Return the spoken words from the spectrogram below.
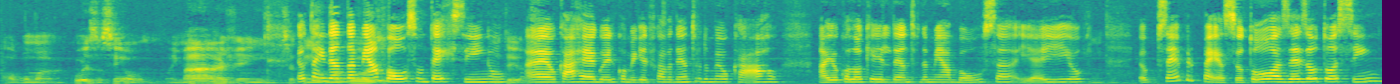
alguma coisa, assim, uma imagem? eu tenho dentro coisa? da minha bolsa um tercinho. É, eu carrego ele comigo, ele ficava dentro do meu carro. Aí eu coloquei ele dentro da minha bolsa e aí eu... Uhum eu sempre peço, eu tô, às vezes eu tô assim,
